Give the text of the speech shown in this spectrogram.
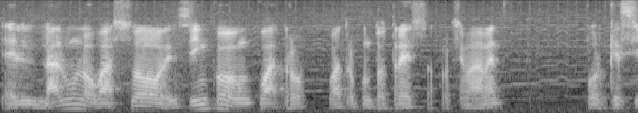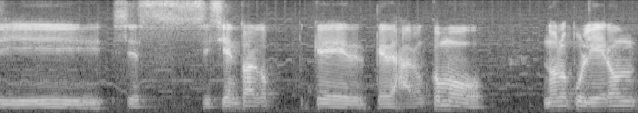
el álbum lo baso en 5 un 4, 4.3 aproximadamente. Porque si, si, es, si siento algo que, que dejaron como no lo pulieron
